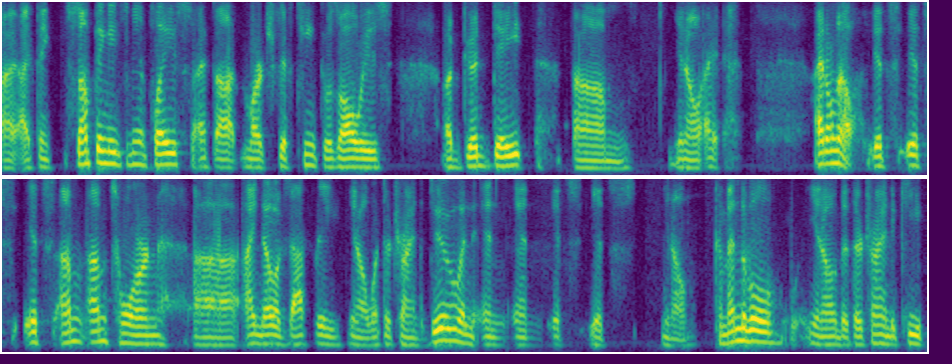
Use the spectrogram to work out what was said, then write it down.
I, I, think something needs to be in place. I thought March fifteenth was always a good date. Um, you know, I I don't know. It's it's it's I'm I'm torn. Uh, I know exactly you know what they're trying to do, and and and it's it's you know commendable, you know, that they're trying to keep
